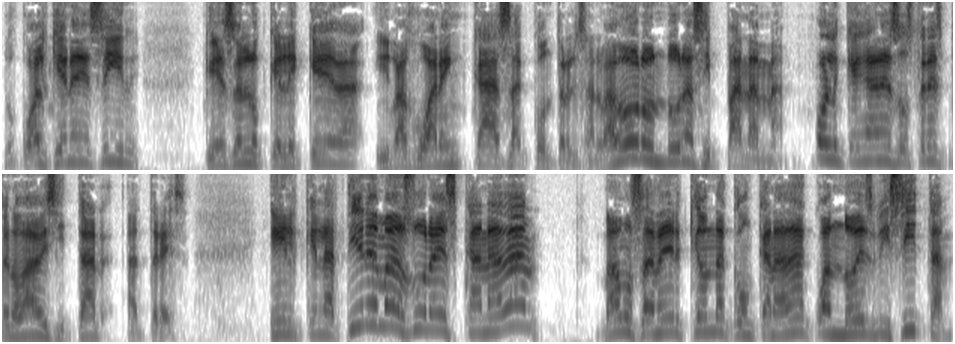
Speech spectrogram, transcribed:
Lo cual quiere decir que eso es lo que le queda y va a jugar en casa contra El Salvador, Honduras y Panamá. Ponle que gane esos tres, pero va a visitar a tres. El que la tiene más dura es Canadá. Vamos a ver qué onda con Canadá cuando es visita.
